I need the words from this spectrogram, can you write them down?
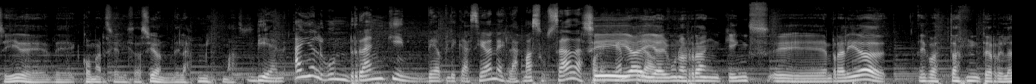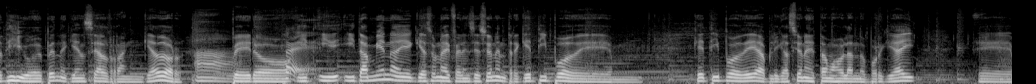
¿sí? de, de comercialización de las mismas. Bien. ¿Hay algún ranking de aplicaciones, las más usadas? por Sí, ejemplo? hay algunos rankings. eh, en realidad es bastante relativo, depende de quién sea el rankeador. Ah, Pero sí. y, y- y también hay que hacer una diferenciación entre qué tipo de mm, qué tipo de aplicaciones estamos hablando, porque hay eh,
